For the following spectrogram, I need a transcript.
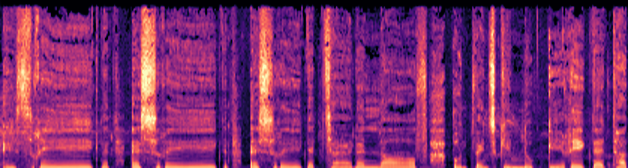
Es regnet, es regnet, es regnet seinen Lauf. Und wenn's genug geregnet hat,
